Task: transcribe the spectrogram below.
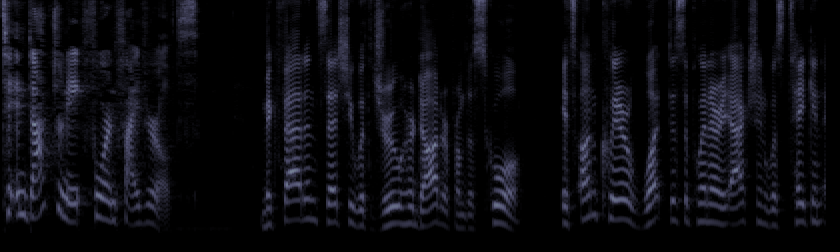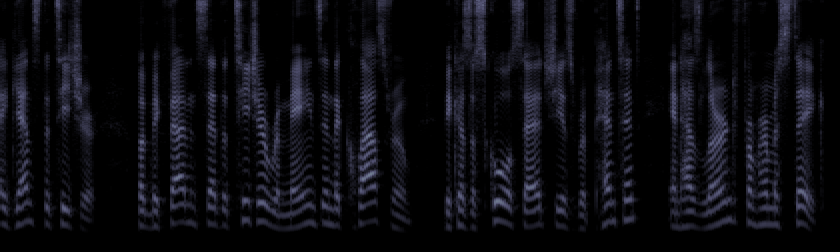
to indoctrinate four and five year olds. McFadden said she withdrew her daughter from the school. It's unclear what disciplinary action was taken against the teacher, but McFadden said the teacher remains in the classroom because the school said she is repentant and has learned from her mistake.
